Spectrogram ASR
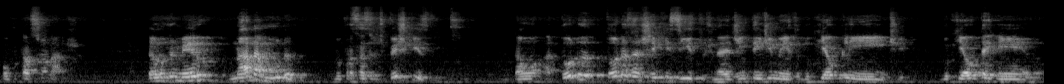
computacionais. Então, no primeiro, nada muda no processo de pesquisa. Então, todo, todas as requisitos né, de entendimento do que é o cliente, do que é o terreno,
